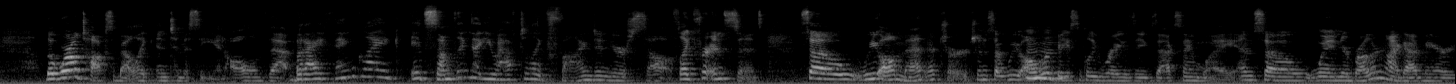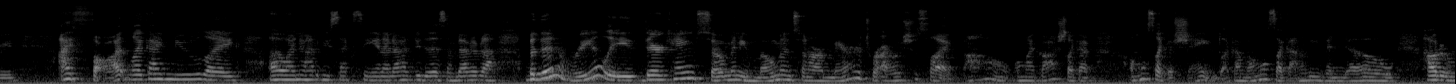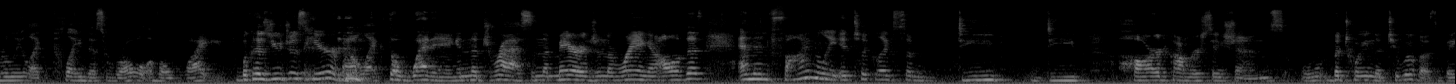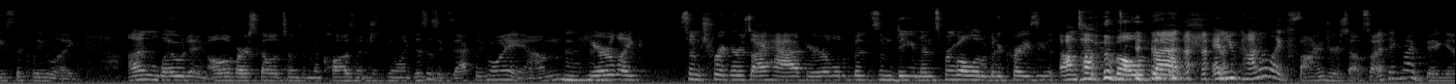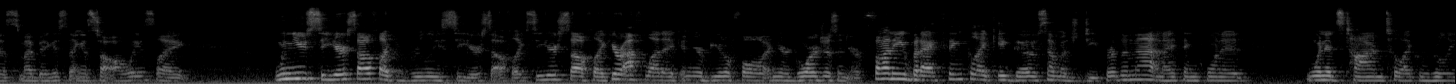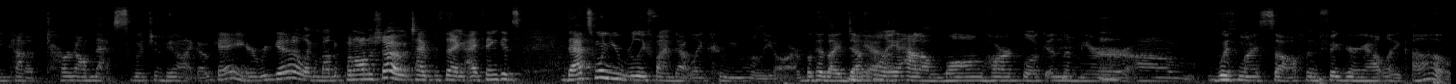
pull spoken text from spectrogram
the world talks about like intimacy and all of that, but I think like it's something that you have to like find in yourself. Like for instance, so we all met at church, and so we all were mm-hmm. basically raised the exact same way. And so when your brother and I got married, I thought like I knew like oh I know how to be sexy and I know how to do this and blah blah blah. But then really there came so many moments in our marriage where I was just like oh oh my gosh like I'm almost like ashamed. Like I'm almost like I don't even know how to really like play this role of a wife. Because you just hear about like the wedding and the dress and the marriage and the ring and all of this. And then finally it took like some deep deep hard conversations w- between the two of us basically like unloading all of our skeletons in the closet and just being like this is exactly who i am. Mm-hmm. Here are like some triggers i have. Here a little bit of some demons sprinkle a little bit of crazy on top of all of that. And you kind of like find yourself. So i think my biggest my biggest thing is to always like when you see yourself like really see yourself. Like see yourself like you're athletic and you're beautiful and you're gorgeous and you're funny but i think like it goes so much deeper than that. And i think when it when it's time to like really kind of turn on that switch and being like okay here we go like i'm about to put on a show type of thing i think it's that's when you really find out like who you really are because i definitely had a long hard look in the mirror um, with myself and figuring out like oh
